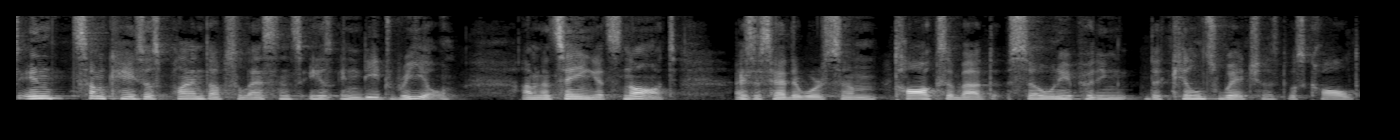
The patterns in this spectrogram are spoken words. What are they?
in some cases, planned obsolescence is indeed real. I'm not saying it's not. As I said, there were some talks about Sony putting the kill switch, as it was called,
